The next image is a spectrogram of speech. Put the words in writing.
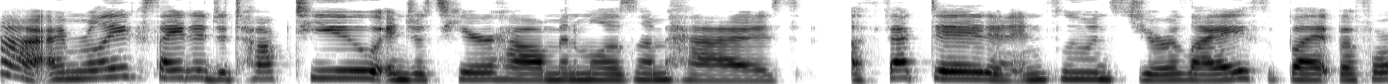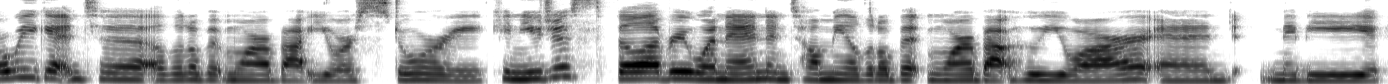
Yeah, I'm really excited to talk to you and just hear how minimalism has affected and influenced your life. But before we get into a little bit more about your story, can you just fill everyone in and tell me a little bit more about who you are and maybe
